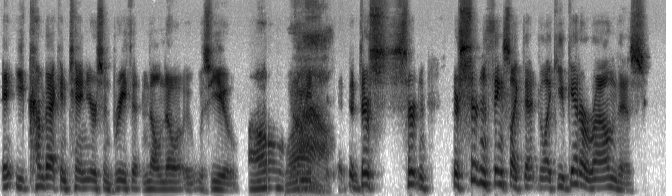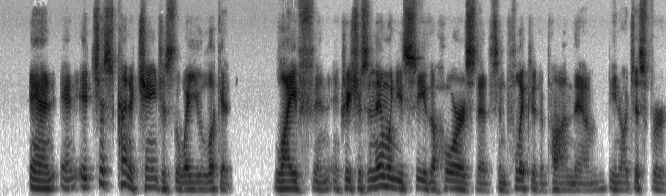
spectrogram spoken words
it, you come back in 10 years and breathe it and they'll know it was you. Oh, wow. I mean, there's certain there's certain things like that. Like you get around this and and it just kind of changes the way you look at life and, and, creatures. And then when you see the horrors that's inflicted upon them, you know, just for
